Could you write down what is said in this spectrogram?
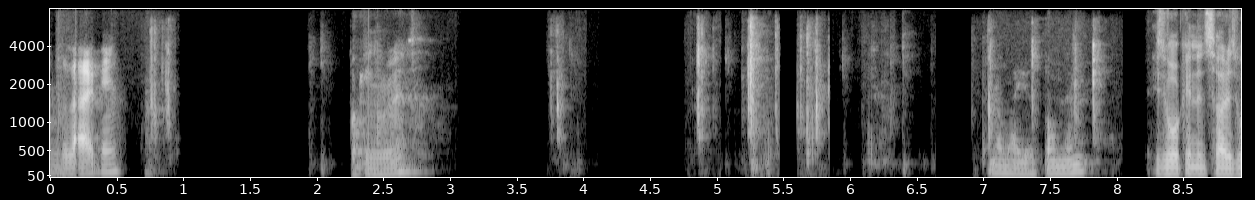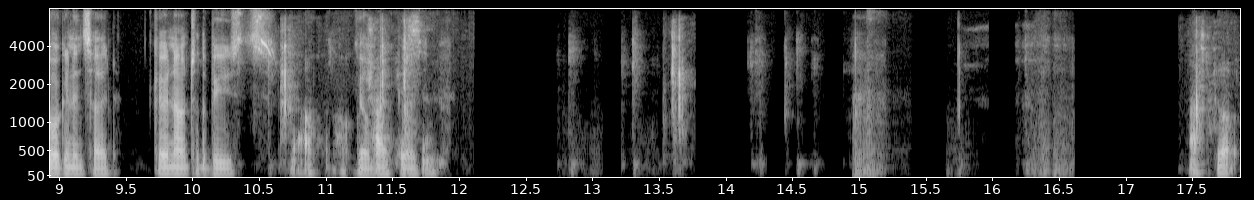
I'm lagging. Walking right. Don't know why you're bombing. He's walking inside. He's walking inside. Going out to the boosts. Yeah, I'll, I'll Go, try go. kissing. That's block.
